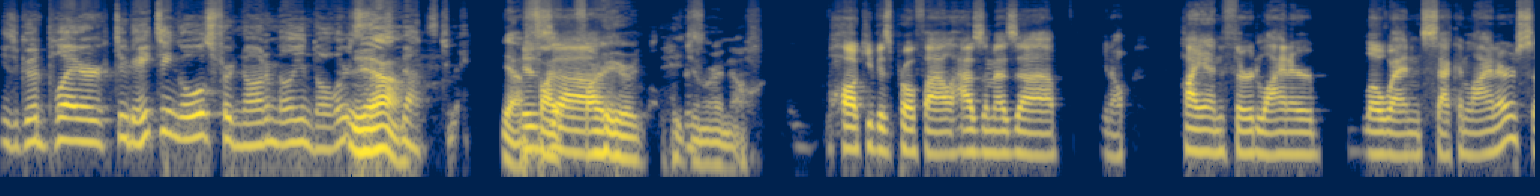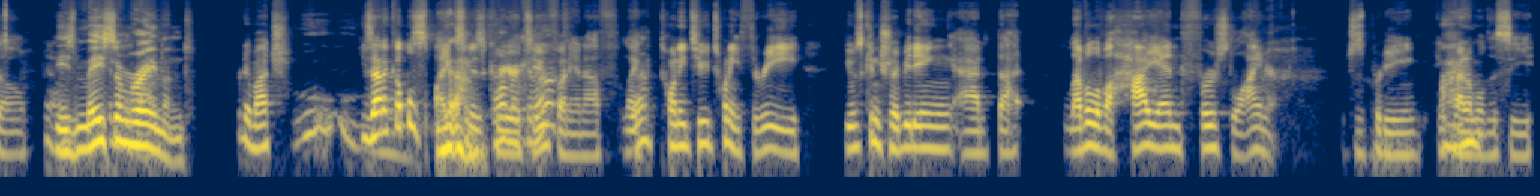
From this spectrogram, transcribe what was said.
He's a good player. Dude, 18 goals for not a million dollars. Yeah. That's nuts to me. Yeah, His, fire, uh, fire your his- agent right now. HockeyViz profile has him as a you know high end third liner, low end second liner. So you know, He's Mason similar- Raymond. pretty much. Ooh. He's had a couple spikes Yeah. in his career too. Canuck. Funny enough, like Yeah. 22, 23, he was contributing at the level of a high end first liner, which is pretty incredible to see.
